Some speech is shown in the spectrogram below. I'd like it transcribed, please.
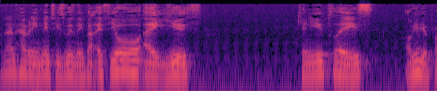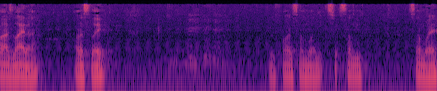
I don't have any minties with me, but if you're a youth, can you please? I'll give you a prize later, honestly. Can find someone, some, somewhere.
